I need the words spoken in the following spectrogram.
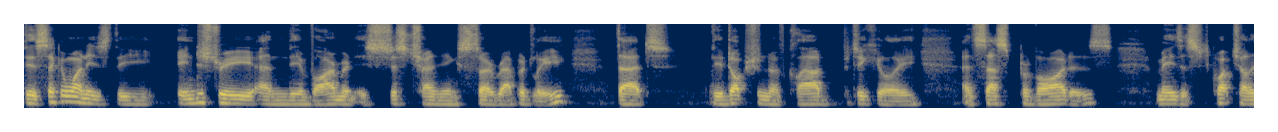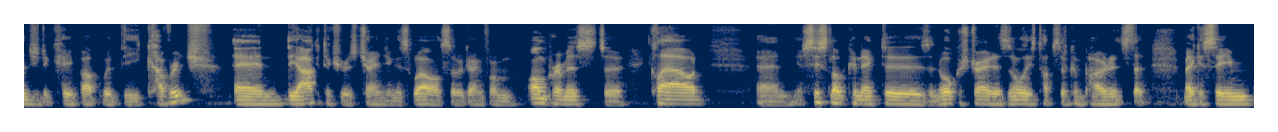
The second one is the industry and the environment is just changing so rapidly that the adoption of cloud, particularly, and SaaS providers means it's quite challenging to keep up with the coverage. And the architecture is changing as well. So we're going from on premise to cloud and you know, syslog connectors and orchestrators and all these types of components that make a SIEM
